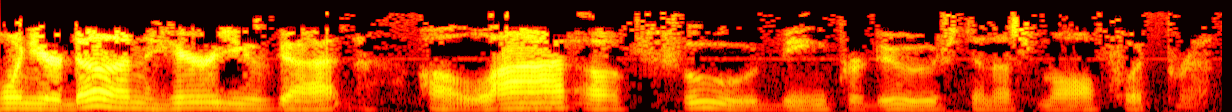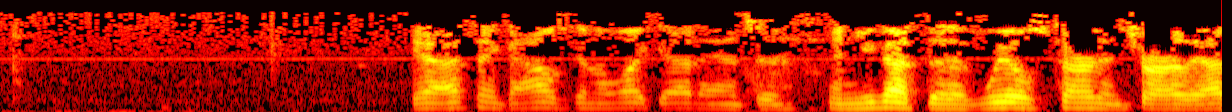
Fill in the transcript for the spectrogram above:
when you're done, here you've got a lot of food being produced in a small footprint. Yeah, I think I was going to like that answer. And you got the wheels turning, Charlie. I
